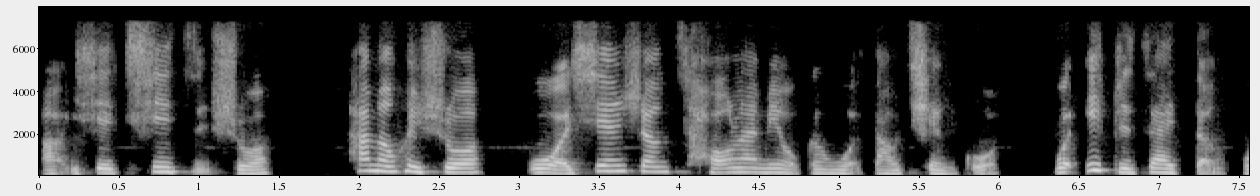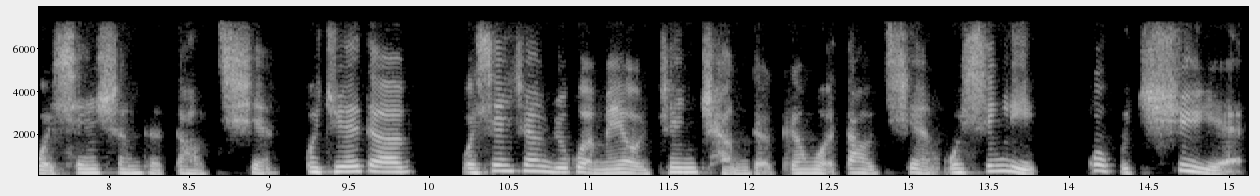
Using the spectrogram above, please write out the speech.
啊，一些妻子说，他们会说，我先生从来没有跟我道歉过，我一直在等我先生的道歉。我觉得我先生如果没有真诚的跟我道歉，我心里过不去耶。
